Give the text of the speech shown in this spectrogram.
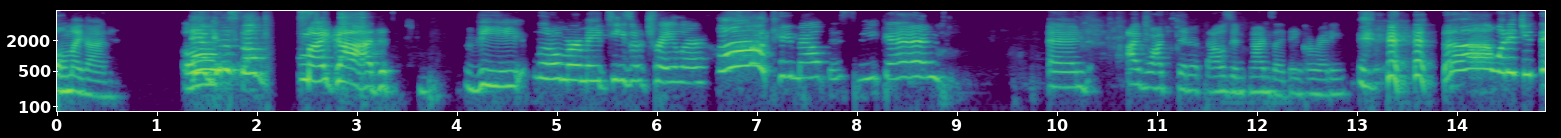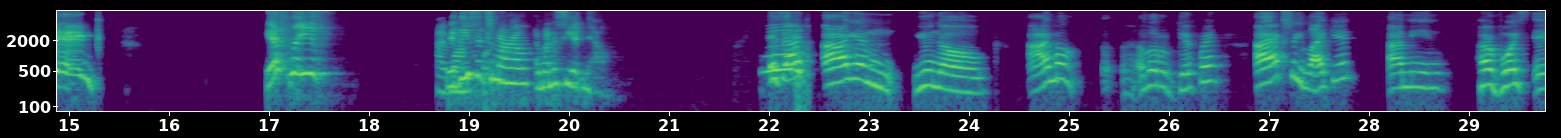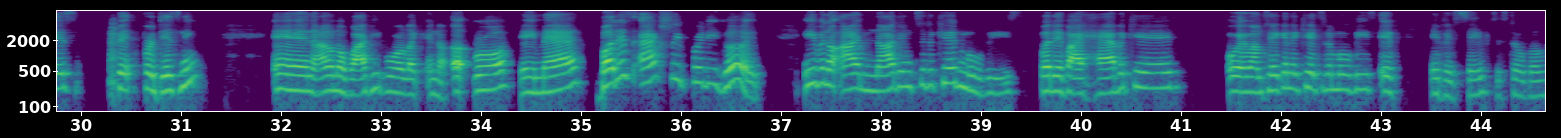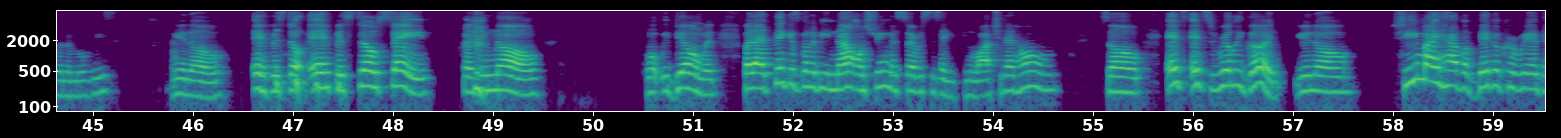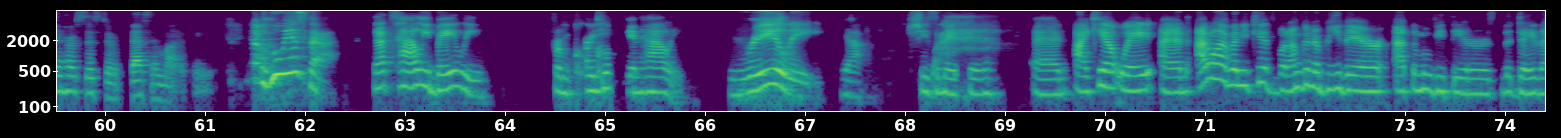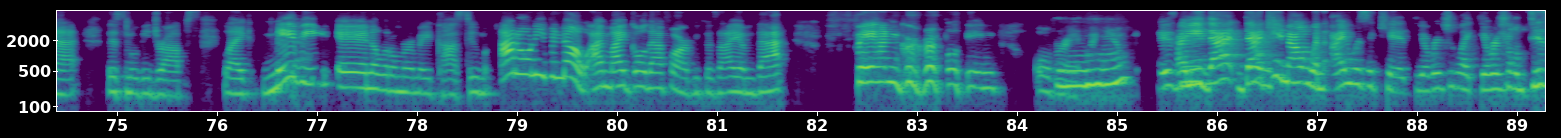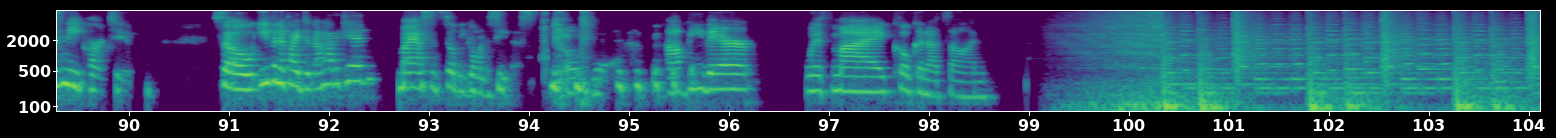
Oh my god. oh I have Oh goosebumps. my god. The Little Mermaid teaser trailer ah, came out this weekend. And I've watched it a thousand times, I think, already. Ah, what did you think? Yes, please. I Release it tomorrow. I want to see it now. It's act- I am, you know, I'm a a little different. I actually like it. I mean, her voice is fit for Disney. And I don't know why people are like in the uproar. They mad, but it's actually pretty good. Even though I'm not into the kid movies, but if I have a kid or if I'm taking a kid to the movies, if if it's safe to still go to the movies, you know, if it's still if it's still safe, because you know what we're dealing with. But I think it's going to be now on streaming services that you can watch it at home. So it's it's really good. You know, she might have a bigger career than her sister. That's in my opinion. Now, who is that? That's Halle Bailey from Are you- Chloe and Halle. Really? Yeah, she's Wow. amazing. And I can't wait. And I don't have any kids, but I'm going to be there at the movie theaters the day that this movie drops. Like maybe in a Little Mermaid costume. I don't even know. I might go that far because I am that fangirling over it. Mm-hmm. Disney, I mean that that came out when I was a kid, the original like the original Disney cartoon. So even if I did not have a kid, my ass would still be going to see this. Oh, yeah. I'll be there with my coconuts on.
